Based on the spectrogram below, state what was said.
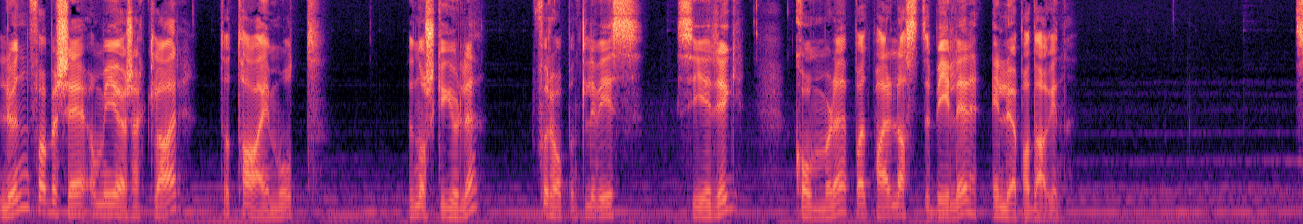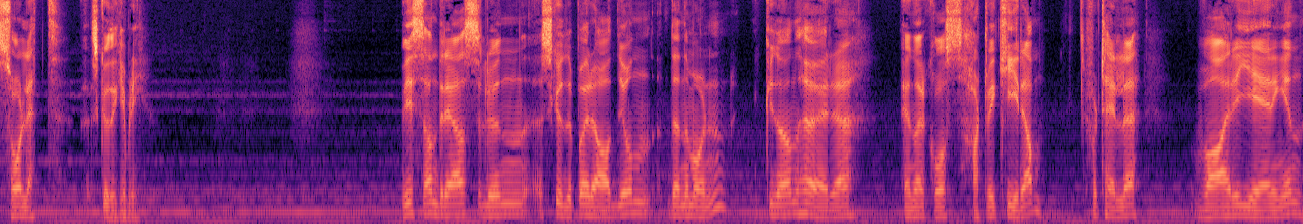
Lund får beskjed om å gjøre seg klar til å ta imot det norske gullet. Forhåpentligvis, sier Rygg, kommer det på et par lastebiler i løpet av dagen. Så lett skulle det ikke bli. Hvis Andreas Lund skudde på radioen denne morgenen, kunne han høre NRKs Hartvig Kiran fortelle hva regjeringen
